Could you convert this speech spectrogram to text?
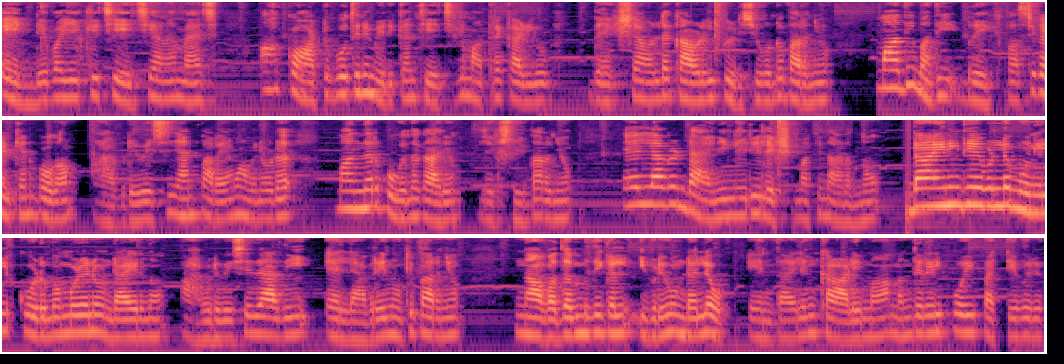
എന്റെ വയ്യക്ക് ചേച്ചിയാണ് മാച്ച്. ആ കാട്ടുപോത്തിനെ മേടിക്കാൻ ചേച്ചിക്ക് മാത്രമേ കഴിയൂ. ദക്ഷ അവളുടെ കവളിൽ പിടിച്ചുകൊണ്ട് പറഞ്ഞു മതി മതി ബ്രേക്ക്ഫാസ്റ്റ് കഴിക്കാൻ പോകാം. അവിടെ വെച്ച് ഞാൻ പറയാം അവനോട്. മന്നർ പോകുന്ന കാര്യം ലക്ഷ്മി പറഞ്ഞു. എല്ലാവരും ഡൈനിങ് ഏരിയ ലക്ഷ്യമാക്കി നടന്നു. ഡൈനിങ് ടേബിളിന്റെ മുന്നിൽ കുടുംബം മുഴുവൻ ഉണ്ടായിരുന്നു. അവിടെ വെച്ച് ദാദി എല്ലാവരെയും നോക്കി പറഞ്ഞു നവദമ്പതികൾ ഇവിടെ ഉണ്ടല്ലോ. എന്തായാലും കാളിമ മന്ദിറിൽ പോയി പറ്റി വരും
